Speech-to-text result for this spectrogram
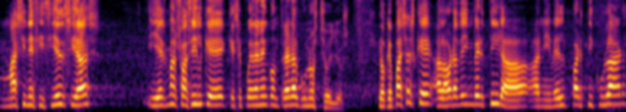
más ineficiencias y es más fácil que, se puedan encontrar algunos chollos. Lo que pasa es que a la hora de invertir a, nivel particular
